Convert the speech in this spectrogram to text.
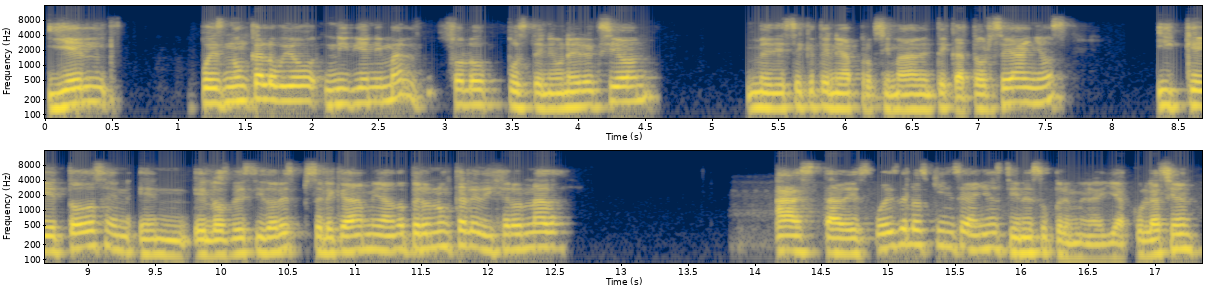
Y él, pues nunca lo vio ni bien ni mal, solo pues tenía una erección, me dice que tenía aproximadamente 14 años y que todos en, en, los vestidores pues, se le quedaban mirando, pero nunca le dijeron nada. Hasta después de los 15 años tiene su primera eyaculación.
